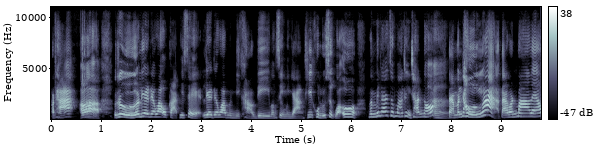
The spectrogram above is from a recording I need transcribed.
ปะทะเออหรือเรียกได้ว่าโอกาสพิเศษ เรียกได้ว่ามันมีข่าวดีบางสิ่งบางอย่างที่คุณรู้สึกว่า เออ มันไม่น่าจะมาถึงฉันเนาะอ่าแต่มันถึงอะแต่มันมาแล้ว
